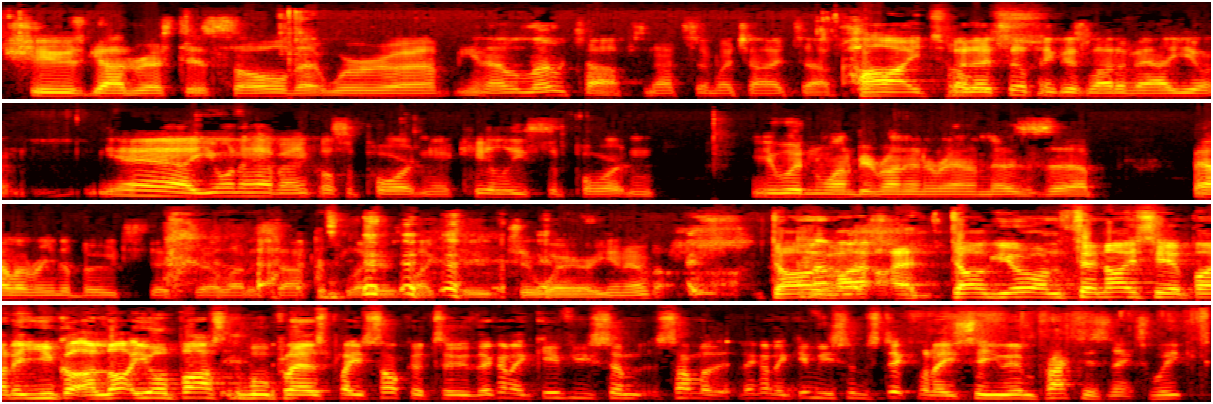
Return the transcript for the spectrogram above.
shoes. God rest his soul, that were uh, you know low tops, not so much high tops. High tops. But I still think there's a lot of value. Yeah, you want to have ankle support and Achilles support, and you wouldn't want to be running around those uh, ballerina boots that a lot of soccer players like to, to wear, you know? Doug, I, I, Doug, you're on thin ice here, buddy. You got a lot of your basketball players play soccer too. They're going to give you some, some of it. They're going to give you some stick when they see you in practice next week.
